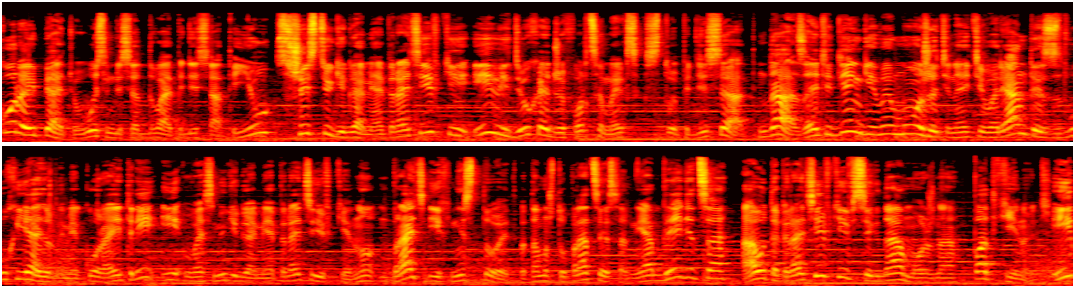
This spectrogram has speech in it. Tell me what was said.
Core i5 8250U с 6 гигами оперативки и видюхой GeForce MX 150. Да, за эти деньги вы можете найти варианты с двухъядерными Core i3 и 8 гигами оперативки, но брать их не стоит, потому что процессор не апгрейдится, а вот оперативки всегда можно подкинуть. И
